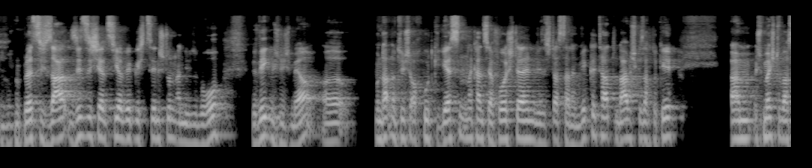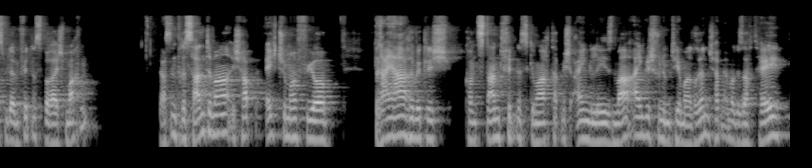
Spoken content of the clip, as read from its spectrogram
Mhm. Und plötzlich sitze ich jetzt hier wirklich zehn Stunden an diesem Büro, bewege mich nicht mehr äh, und habe natürlich auch gut gegessen. Man kann sich ja vorstellen, wie sich das dann entwickelt hat. Und da habe ich gesagt, okay, ähm, ich möchte was wieder im Fitnessbereich machen. Das Interessante war, ich habe echt schon mal für drei Jahre wirklich konstant Fitness gemacht, habe mich eingelesen, war eigentlich schon im Thema drin. Ich habe mir immer gesagt, hey,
